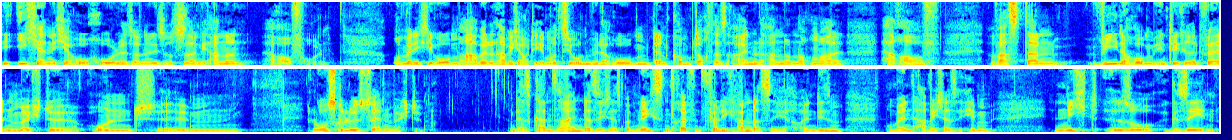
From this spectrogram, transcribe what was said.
die ich ja nicht herhochhole, sondern die sozusagen die anderen heraufholen. Und wenn ich die oben habe, dann habe ich auch die Emotionen wieder oben, dann kommt doch das ein oder andere nochmal herauf, was dann wiederum integriert werden möchte und ähm, losgelöst werden möchte. Das kann sein, dass ich das beim nächsten Treffen völlig anders sehe, aber in diesem Moment habe ich das eben nicht so gesehen.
